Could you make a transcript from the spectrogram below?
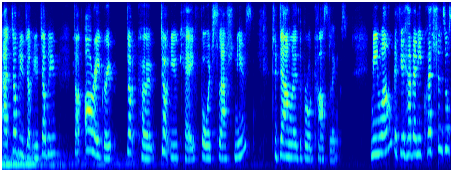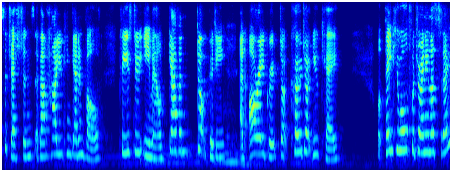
at www.ragroup.co.uk forward slash news to download the broadcast links. Meanwhile, if you have any questions or suggestions about how you can get involved, please do email gavin.goody at ragroup.co.uk. Well, thank you all for joining us today.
